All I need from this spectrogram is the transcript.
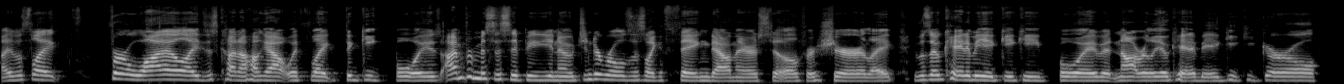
I was like for a while I just kind of hung out with like the geek boys. I'm from Mississippi, you know, gender roles is like a thing down there still for sure. Like it was okay to be a geeky boy, but not really okay to be a geeky girl.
